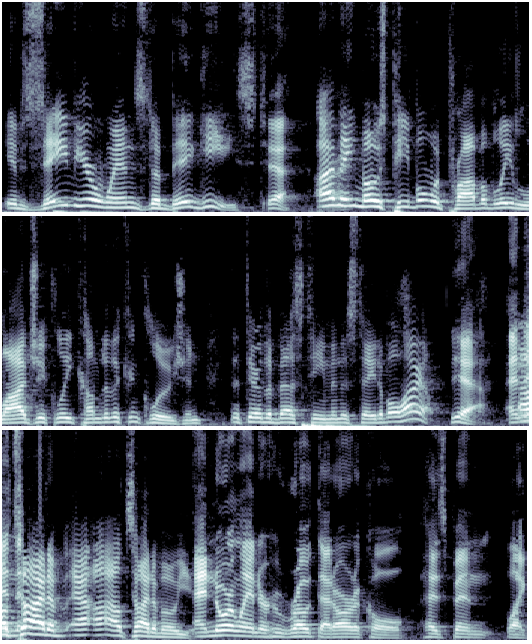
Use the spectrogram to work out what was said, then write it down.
if Xavier wins the Big East, Yeah. I think most people would probably logically come to the conclusion that they're the best team in the state of Ohio, Yeah. And, and- outside of outside of OU. And Norlander, who wrote that article, has been like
